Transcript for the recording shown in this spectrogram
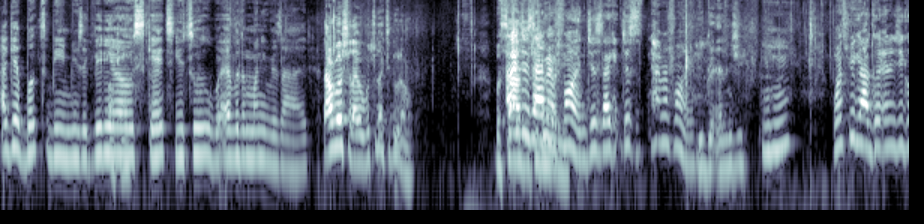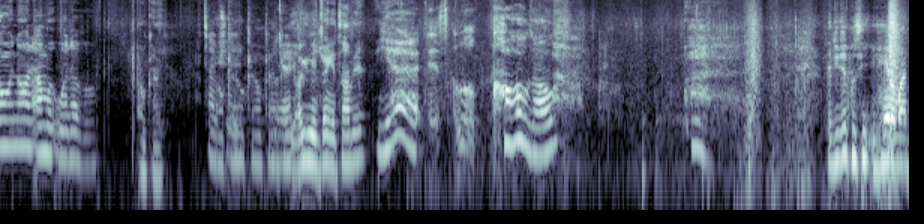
I get booked to be in music videos, skits, YouTube, wherever the money reside. Now, real shit, like, what you like to do though? I Besides just what you do having already? fun, just like just having fun. You good energy? hmm Once we got good energy going on, I'm with whatever Okay. type shit. Okay, okay, okay, Yeah. okay. Are you enjoying your time here? Yeah, it's a little cold though. Did you just put your hand on my?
